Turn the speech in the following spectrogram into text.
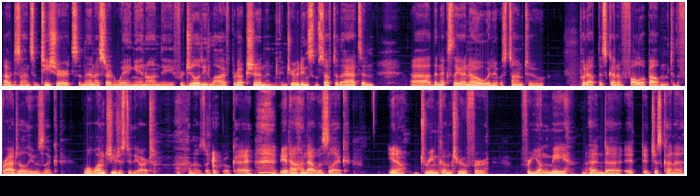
i would design some t-shirts and then i started weighing in on the fragility live production and contributing some stuff to that and uh, the next thing i know when it was time to put out this kind of follow up album to the Fragile, he was like, "Well, why don't you just do the art?" And I was like, "Okay," you know, and that was like, you know, dream come true for for young me, and uh, it it just kind of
